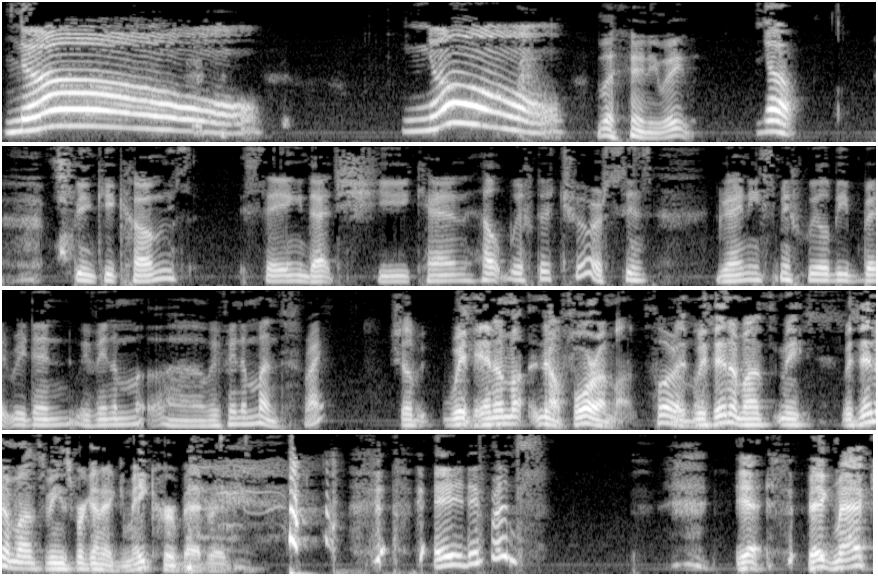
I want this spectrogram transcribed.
No! No! But anyway, No. Pinkie comes saying that she can help with the chores since Granny Smith will be bedridden within a uh, within a month, right? She'll be within a month. No, for a month. For a Wi- month. Within a month. Me, within a month means we're going to make her bedridden. Any difference? yeah, Big Mac,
